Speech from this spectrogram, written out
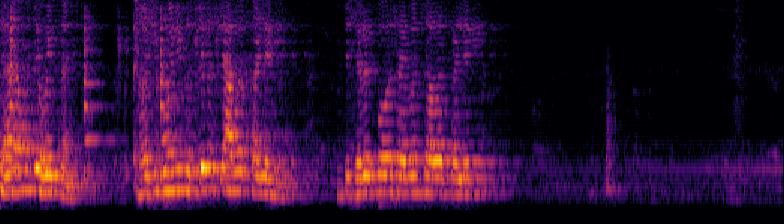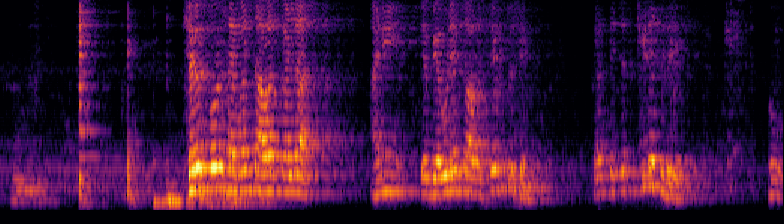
झाला म्हणजे होत नाही. महर्षी कोणी कसले कसले आवाज काढले नाही म्हणजे शरद पवार साहेबांचा आवाज काढले नाही शरद पवार साहेबांचा आवाज काढला आणि त्या बेवड्याचा आवाज सेम टू सेम कारण त्याच्यात किडेच लय. हो.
